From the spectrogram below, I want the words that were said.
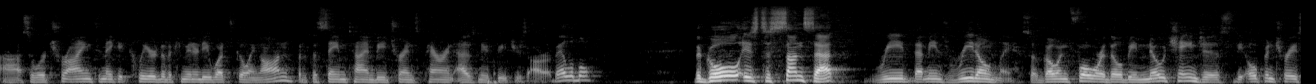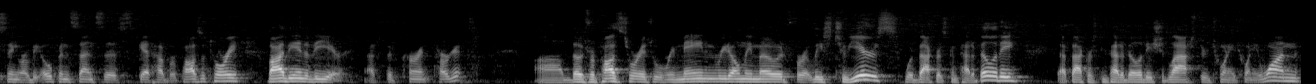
Uh, so we're trying to make it clear to the community what's going on, but at the same time be transparent as new features are available. The goal is to sunset read, that means read only. So going forward, there will be no changes to the open tracing or the open census GitHub repository by the end of the year. That's the current target. Um, those repositories will remain in read-only mode for at least two years with backwards compatibility. That backwards compatibility should last through 2021.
